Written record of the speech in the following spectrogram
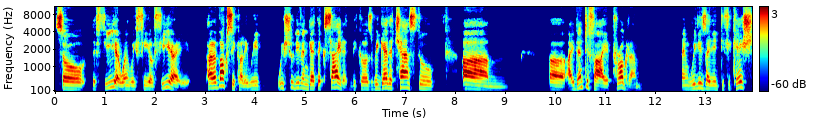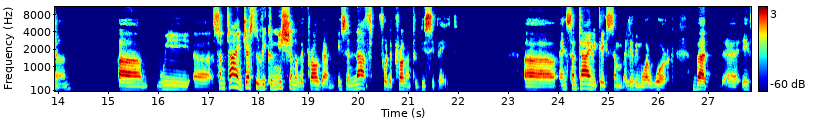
So the fear when we feel fear paradoxically we we should even get excited because we get a chance to um, uh, identify a program and with this identification um, we uh, sometimes just the recognition of the program is enough for the program to dissipate uh, and sometimes it takes some a little bit more work. But uh, if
